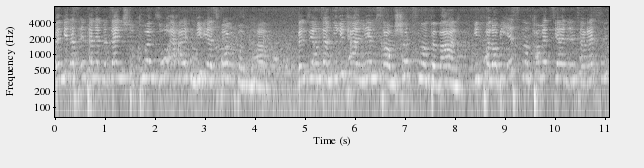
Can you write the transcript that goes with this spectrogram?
wenn wir das Internet mit seinen Strukturen so erhalten, wie wir es vorgefunden haben. Wenn wir unseren digitalen Lebensraum schützen und bewahren, ihn vor Lobbyisten und kommerziellen Interessen,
